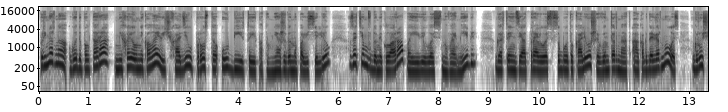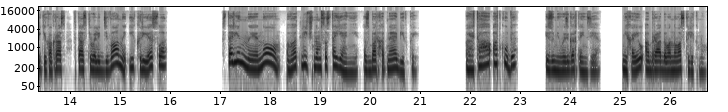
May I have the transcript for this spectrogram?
Примерно года полтора Михаил Николаевич ходил просто убитый, потом неожиданно повеселел, затем в доме Клара появилась новая мебель, Гортензия отправилась в субботу к Алёше в интернат, а когда вернулась, грузчики как раз втаскивали диваны и кресла. Старинные, но в отличном состоянии, с бархатной обивкой. «Это откуда?» — изумилась Гортензия. Михаил обрадованно воскликнул.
